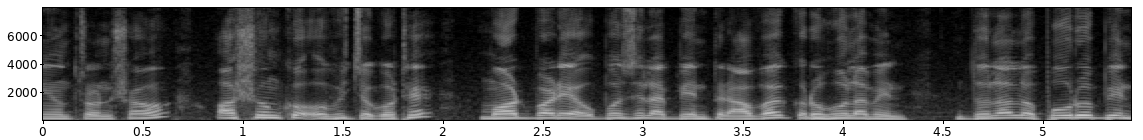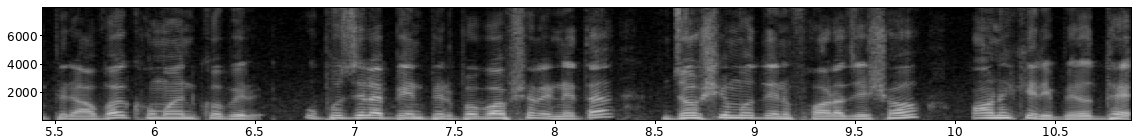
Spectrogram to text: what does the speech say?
নিয়ন্ত্রণ সহ অসংখ্য অভিযোগ ওঠে। মঠবাড়িয়া উপজেলা বিএনপির আহ্বায়ক রুহুল আমিন, দুলাল ও পৌর বিএনপির আহ্বায়ক হুমায়ুন কবির, উপজেলা বিএনপির প্রভাবশালী নেতা জসিমউদ্দিন ফরাজি সহ অনেকেরই বিরুদ্ধে।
